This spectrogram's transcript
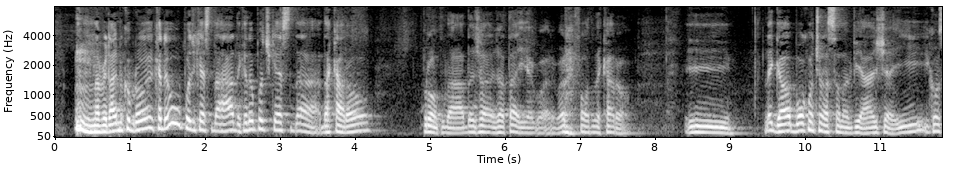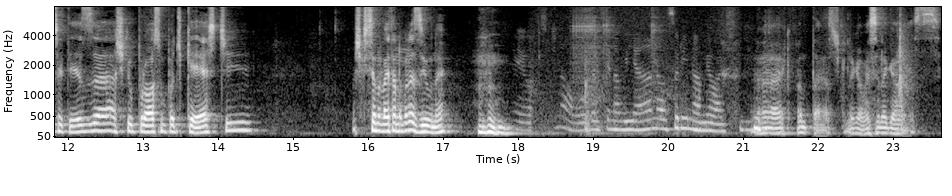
Na verdade, me cobrou. Cadê o podcast da Ada? Cadê o podcast da, da Carol? Pronto, da Ada já, já tá aí agora. Agora falta da Carol. E legal, boa continuação na viagem aí. E com certeza, acho que o próximo podcast. Acho que você não vai estar no Brasil, né? Eu acho que não, ou vai ser na Guiana ou Suriname, eu acho. Ah, que fantástico, legal, vai ser legal esse.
